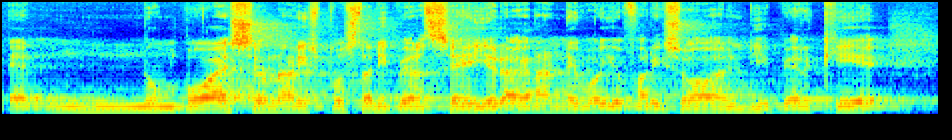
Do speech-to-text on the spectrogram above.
eh, non può essere una risposta di per sé, io da grande voglio fare i soldi, perché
